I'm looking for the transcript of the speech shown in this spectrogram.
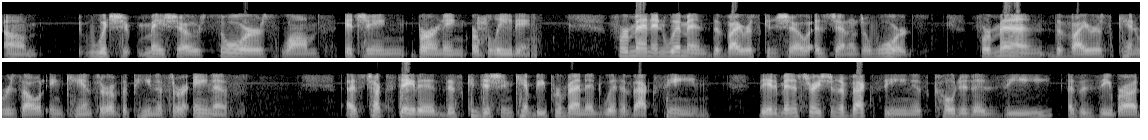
um, which may show sores, lumps, itching, burning, or bleeding. For men and women, the virus can show as genital warts. For men, the virus can result in cancer of the penis or anus. As Chuck stated, this condition can be prevented with a vaccine. The administration of vaccine is coded as Z as in zebra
